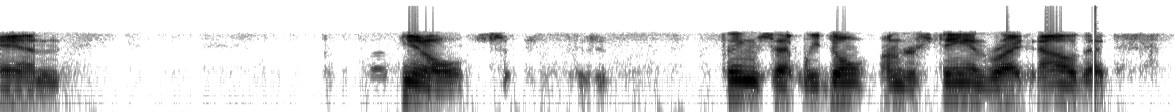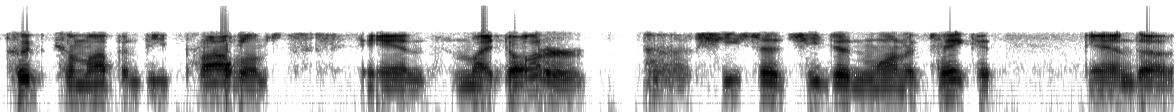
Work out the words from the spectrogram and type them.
and you know things that we don't understand right now that could come up and be problems. And my daughter, she said she didn't want to take it, and uh,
